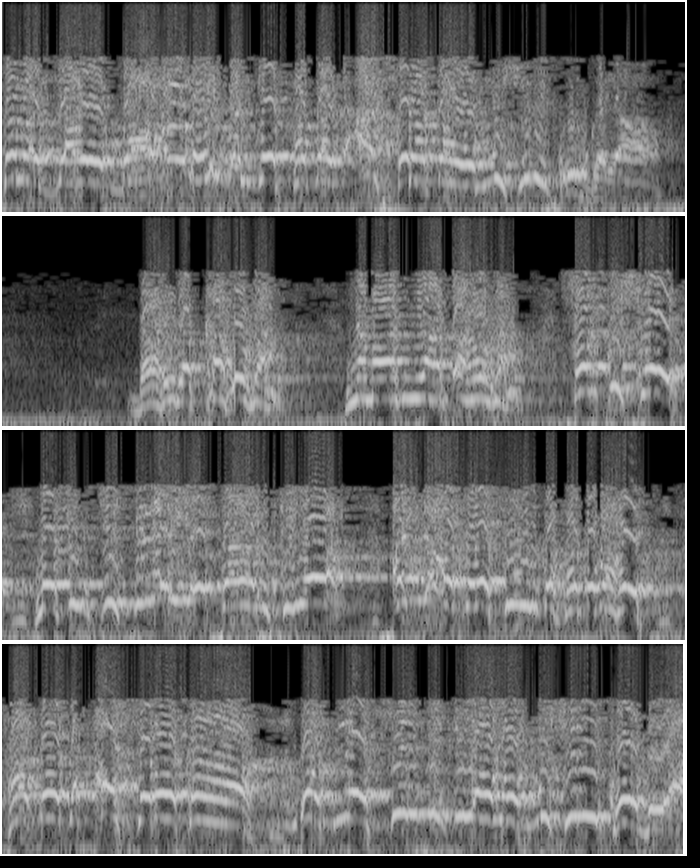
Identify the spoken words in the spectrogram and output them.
سمجھ جاؤ، بابا نہیں بن کے فقط اشرک وہ مشرک ہو گیا۔ داڑھی رکھا ہوگا، نماز میں آتا ہوگا، سب کچھ ہے، لیکن جس نے یہ کام کیا، اللہ کے رسول کا فتوا ہے، فقط اشرا کا، اس نے شرک کیا، وہ مشرق ہو گیا،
